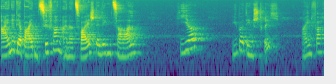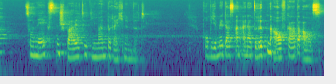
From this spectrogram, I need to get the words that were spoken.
eine der beiden Ziffern einer zweistelligen Zahl hier über den Strich einfach zur nächsten Spalte, die man berechnen wird. Probieren wir das an einer dritten Aufgabe aus.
